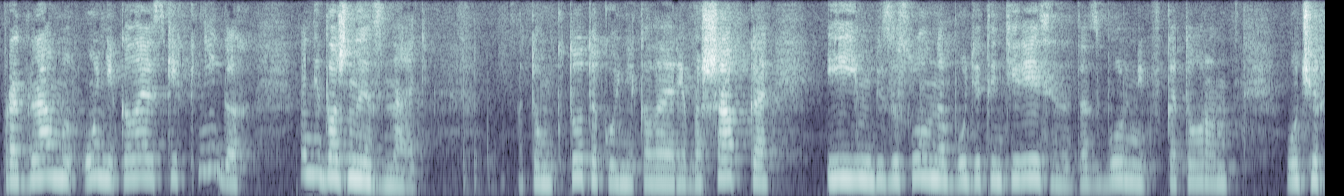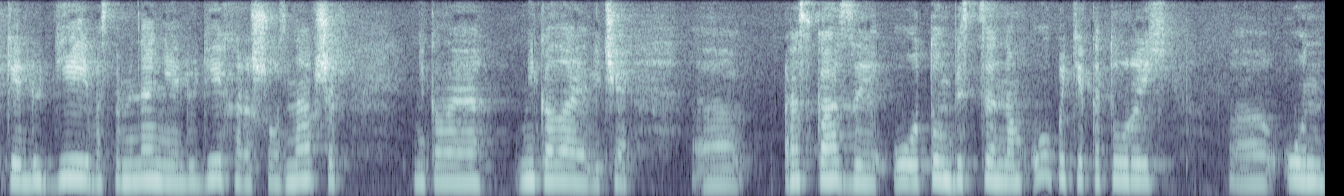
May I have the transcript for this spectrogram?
программы о николаевских книгах, они должны знать о том, кто такой Николай Рябошапка. И им, безусловно, будет интересен этот сборник, в котором очерки людей, воспоминания людей, хорошо знавших Николая Николаевича, э, рассказы о том бесценном опыте, который э, он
